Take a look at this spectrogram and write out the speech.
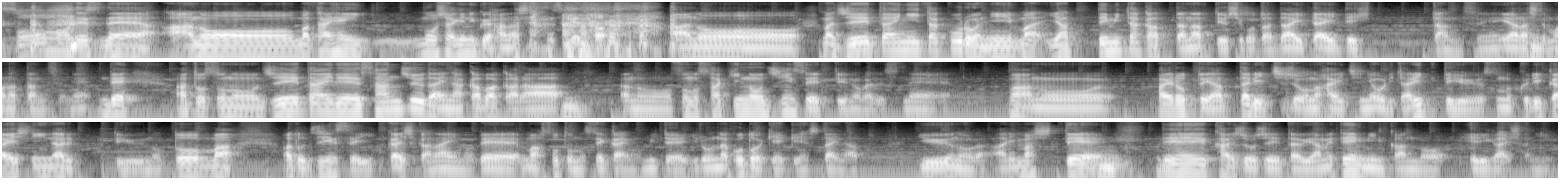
そうですね。あのまあ大変申し上げにくい話なんですけど あのまあ、自衛隊にいた頃に、まあ、やってみたかったなっていう仕事は大体できたんですね。やらせてもらったんですよね、であとその自衛隊で30代半ばから、うんあのその先の人生っていうのがですね、まあ、あのパイロットやったり地上の配置に降りたりっていうその繰り返しになるっていうのと、まあ、あと人生1回しかないので、まあ、外の世界も見ていろんなことを経験したいなというのがありまして、うん。で海上自衛隊を辞めて民間のヘリ会社に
